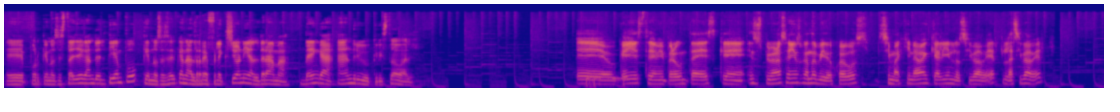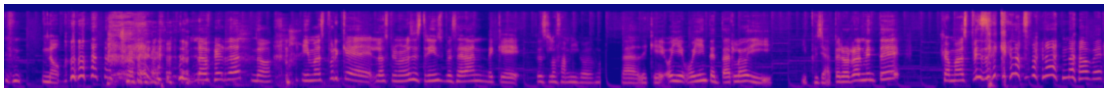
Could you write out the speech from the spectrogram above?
eh, porque nos está llegando el tiempo, que nos acercan al reflexión y al drama. Venga, Andrew y Cristóbal. Eh, ok, este, mi pregunta es que en sus primeros años jugando videojuegos, ¿se imaginaban que alguien los iba a ver? ¿Las iba a ver? No. la verdad, no. Y más porque los primeros streams pues eran de que, pues los amigos, ¿no? O sea, de que, oye, voy a intentarlo y, y pues ya. Pero realmente jamás pensé que nos fueran a ver.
